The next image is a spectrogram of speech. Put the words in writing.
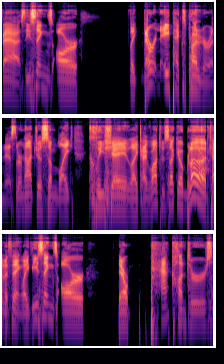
fast. These things are like they're an apex predator in this. They're not just some like cliche like I want to suck your blood kind of thing. Like these things are they're pack hunters.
